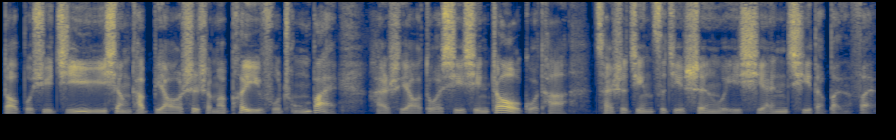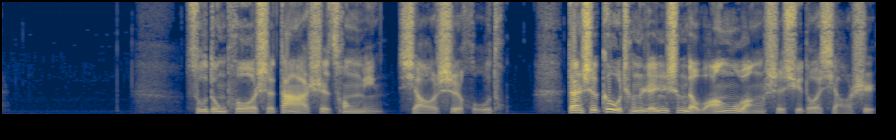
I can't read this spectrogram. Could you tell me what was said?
倒不需急于向他表示什么佩服崇拜，还是要多细心照顾他，才是尽自己身为贤妻的本分。苏东坡是大事聪明，小事糊涂。但是构成人生的往往是许多小事，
